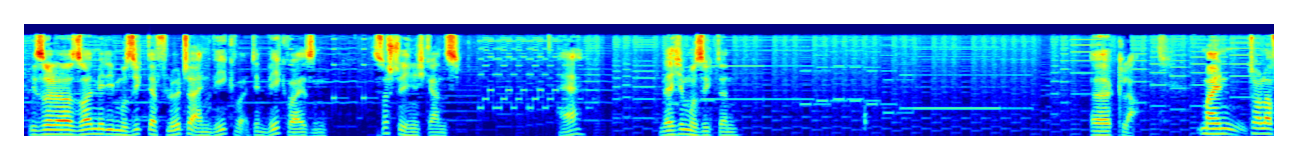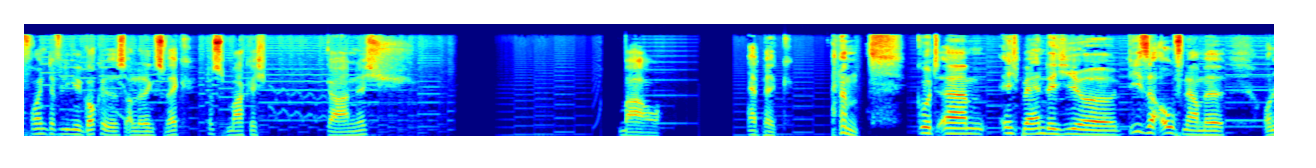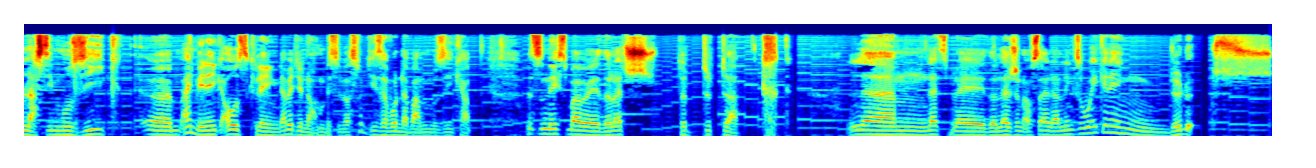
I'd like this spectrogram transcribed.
Wieso soll mir die Musik der Flöte einen Weg, den Weg weisen? Das verstehe ich nicht ganz. Hä? Welche Musik denn? Äh, klar. Mein toller Freund, der fliegende Gockel, ist allerdings weg. Das mag ich gar nicht. Wow. Epic. Gut, ähm, ich beende hier diese Aufnahme und lasse die Musik ähm, ein wenig ausklingen, damit ihr noch ein bisschen was von dieser wunderbaren Musik habt. Bis zum nächsten Mal bei The Let's... Let's Play The Legend of Zelda Link's Awakening Deluxe.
